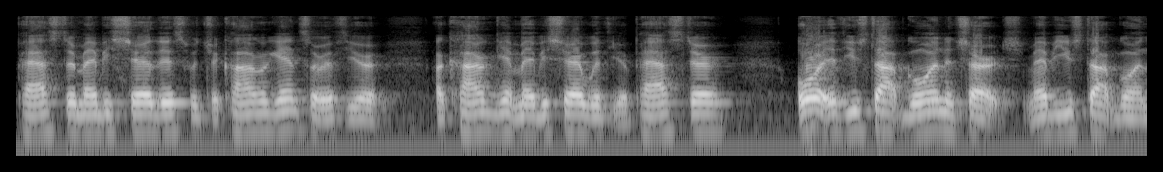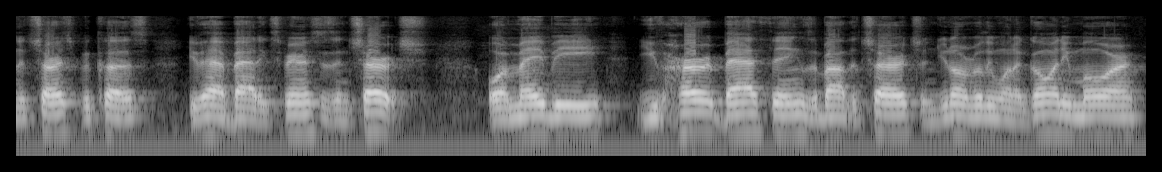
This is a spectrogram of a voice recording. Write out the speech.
pastor, maybe share this with your congregants, or if you're a congregant, maybe share it with your pastor. Or if you stop going to church, maybe you stop going to church because you've had bad experiences in church, or maybe you've heard bad things about the church and you don't really want to go anymore.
